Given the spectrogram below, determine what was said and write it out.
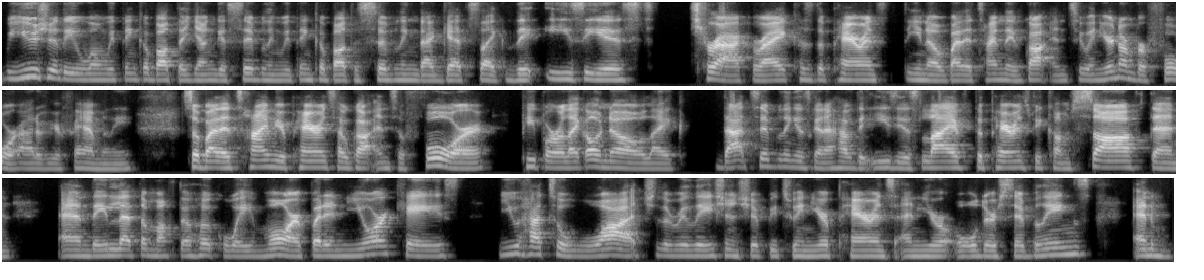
usually when we think about the youngest sibling, we think about the sibling that gets like the easiest track, right? Because the parents, you know, by the time they've gotten to, and you're number four out of your family. So by the time your parents have gotten to four, people are like, oh no, like that sibling is going to have the easiest life. The parents become soft and and they let them off the hook way more. But in your case, you had to watch the relationship between your parents and your older siblings and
